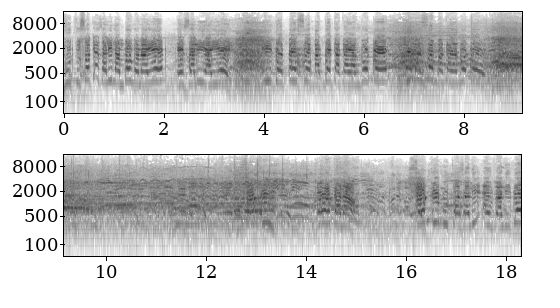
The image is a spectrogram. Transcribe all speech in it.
mutu soki ezali na mbongo na ye ezali ya ye idps batekaka yango te mpe basombaka yango te soki toyokana soki mutu azali invalide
